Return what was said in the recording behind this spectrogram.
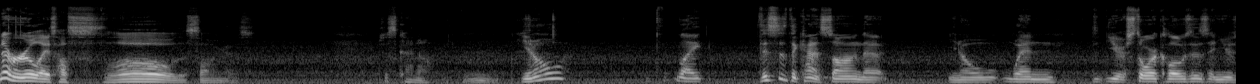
never realized how slow this song is. Just kind of. Mm. You know, like this is the kind of song that you know when your store closes and you're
